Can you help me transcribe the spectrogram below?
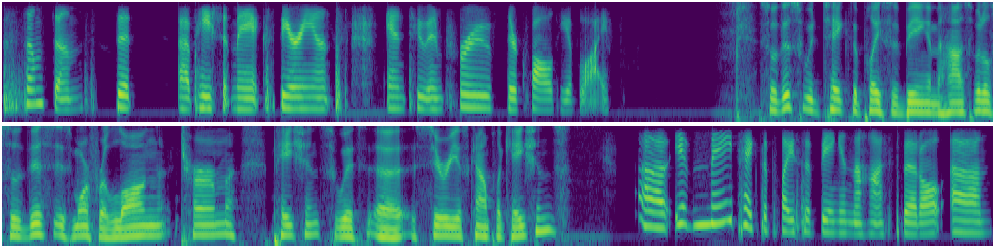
the symptoms that a patient may experience and to improve their quality of life. So this would take the place of being in the hospital. So this is more for long-term patients with uh, serious complications. Uh, it may take the place of being in the hospital. Um,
